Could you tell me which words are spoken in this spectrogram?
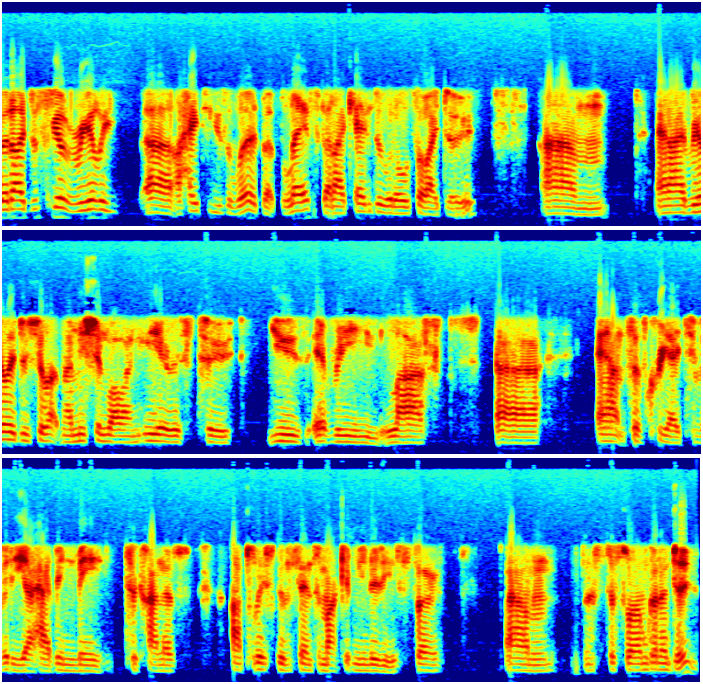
but I just feel really, uh, I hate to use the word, but blessed that I can do it all, so I do. Um, and I really do feel like my mission while I'm here is to use every last uh, ounce of creativity I have in me to kind of uplift and center my communities. So um, that's just what I'm going to do.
